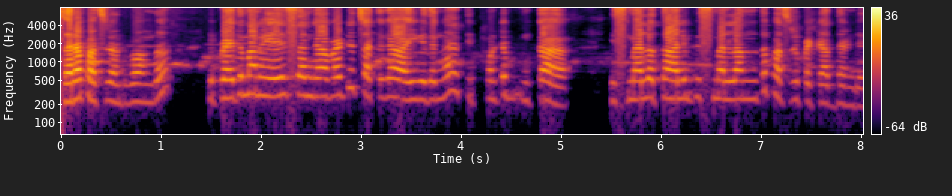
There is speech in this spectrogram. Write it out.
సరే పచ్చడి ఎంత బాగుందో? ఇప్పుడైతే మనం వేసాం కాబట్టి చక్కగా ఈ విధంగా తిప్పుకుంటే ఇంకా ఈ స్మెల్ తాలింపు స్మెల్ అంతా పచ్చడి పెట్టేద్దండి.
